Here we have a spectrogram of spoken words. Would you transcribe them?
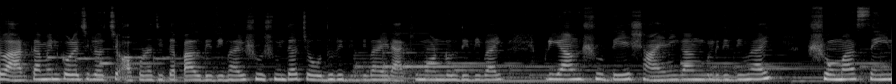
তো আর কমেন্ট করেছিল হচ্ছে অপরাজিতা পাল দিদিভাই, সুস্মিতা চৌধুরী দিদিভাই, রাখি মণ্ডল দিদিভাই, প্রিয়াংশু দে, সায়নি গাঙ্গুলি দিদিভাই, সোমা সেন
